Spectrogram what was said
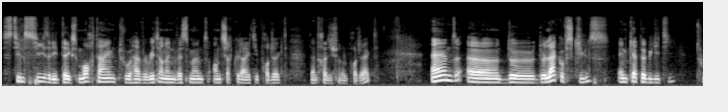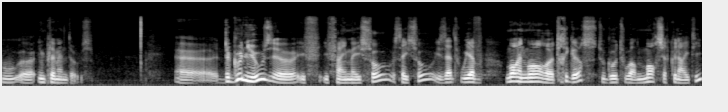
still see that it takes more time to have a return on investment on circularity project than traditional project and uh, the, the, lack of skills and capability to uh, implement those. Uh, the good news, if, if I may so, say so, is that we have more and more triggers to go toward more circularity.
